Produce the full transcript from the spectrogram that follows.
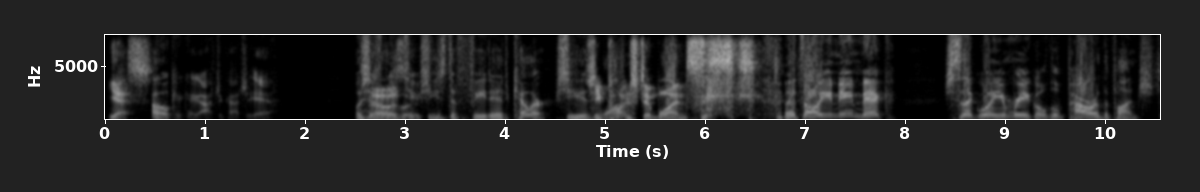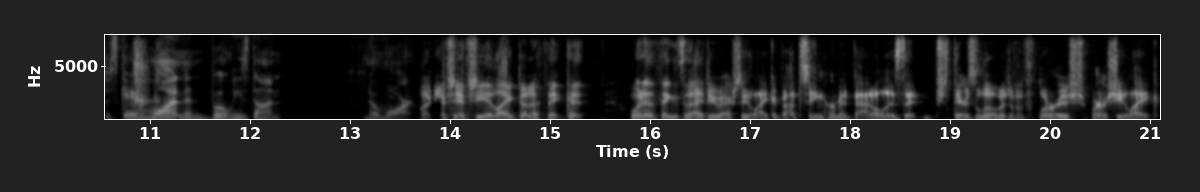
Yes, Oh, okay, okay, gotcha, gotcha, yeah. Well, she doesn't need it- to. She's defeated Killer. She is. she one. punched him once. That's all you need, Nick. She's like William Regal, the power of the punch. Just gave him one, and boom, he's done. No more. Look, if she, if she had like done a thing, cause one of the things that I do actually like about seeing Hermit battle is that there's a little bit of a flourish where she like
